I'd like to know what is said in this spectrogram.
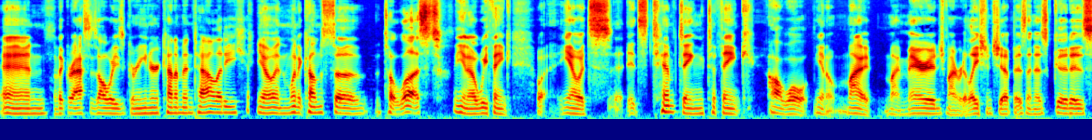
and the grass is always greener kind of mentality. You know and when it comes to to lust you know we think you know it's it's tempting to think oh well you know my my marriage my relationship isn't as good as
